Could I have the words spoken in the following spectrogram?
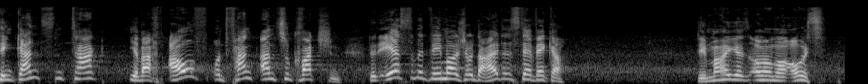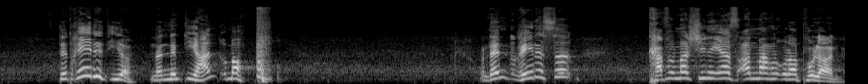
den ganzen Tag. Ihr wacht auf und fangt an zu quatschen. Das erste, mit wem ihr euch unterhaltet, ist der Wecker. den mache ich jetzt auch mal aus. Das redet ihr. Und dann nimmt die Hand und macht. Und dann redest du, Kaffeemaschine erst anmachen oder pullern?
